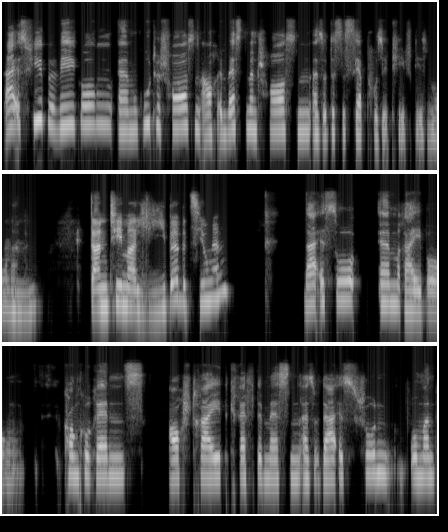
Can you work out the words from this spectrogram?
Da ist viel Bewegung, ähm, gute Chancen, auch Investmentchancen. Also das ist sehr positiv diesen Monat. Mhm. Dann Thema Liebe, Beziehungen. Da ist so ähm, Reibung, Konkurrenz, auch Streit, Kräfte messen. Also da ist schon, wo man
